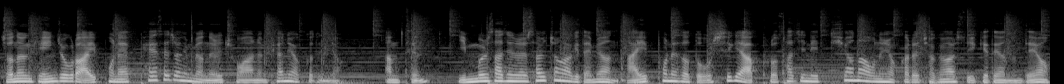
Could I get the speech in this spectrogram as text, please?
저는 개인적으로 아이폰의 폐쇄적인 면을 좋아하는 편이었거든요. 암튼 인물 사진을 설정하게 되면 아이폰에서도 시계 앞으로 사진이 튀어나오는 효과를 적용할 수 있게 되었는데요.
